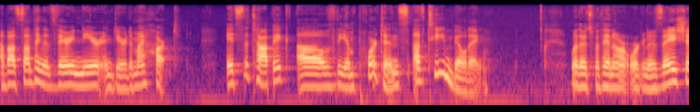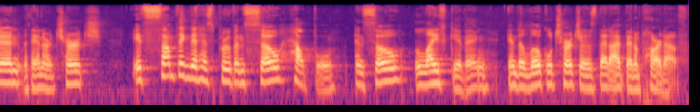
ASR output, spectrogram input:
about something that's very near and dear to my heart. It's the topic of the importance of team building whether it's within our organization, within our church. It's something that has proven so helpful and so life giving in the local churches that I've been a part of.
